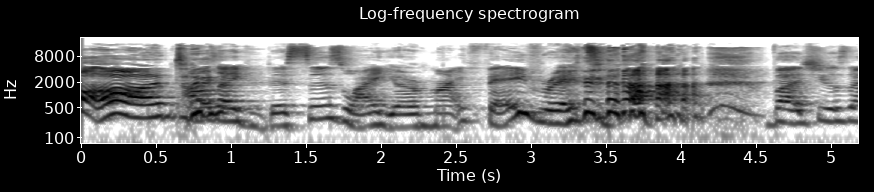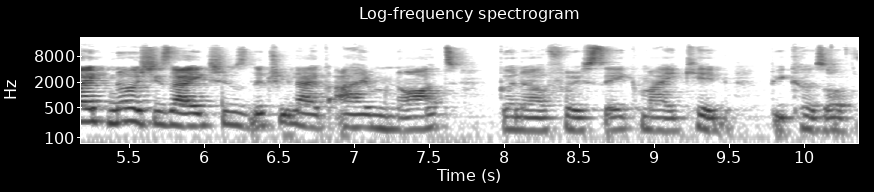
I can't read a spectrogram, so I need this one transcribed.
aunt. I was like, this is why you're my favorite. but she was like, no, she's like, she was literally like, I'm not gonna forsake my kid because of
